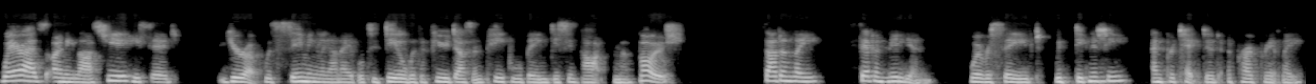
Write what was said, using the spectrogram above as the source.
Whereas only last year he said Europe was seemingly unable to deal with a few dozen people being disembarked from a boat, suddenly 7 million were received with dignity and protected appropriately.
